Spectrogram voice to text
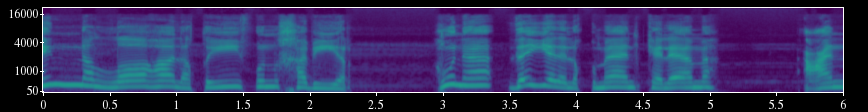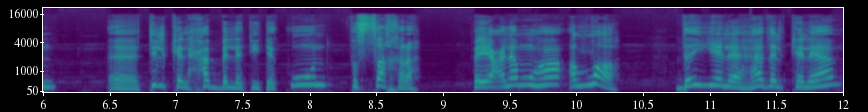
إن الله لطيف خبير. هنا ذيل لقمان كلامه عن آه، تلك الحبة التي تكون في الصخرة فيعلمها الله. ذيل هذا الكلام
